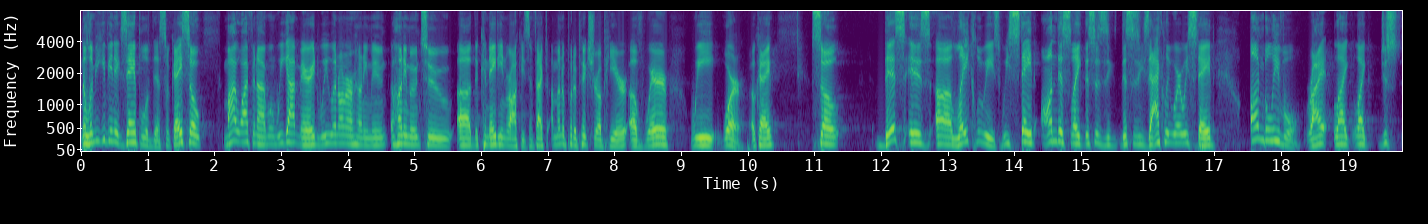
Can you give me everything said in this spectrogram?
Now, let me give you an example of this, okay? So, my wife and I, when we got married, we went on our honeymoon, honeymoon to uh, the Canadian Rockies. In fact, I'm going to put a picture up here of where we were, okay? So, this is uh, Lake Louise. We stayed on this lake. This is, this is exactly where we stayed. Unbelievable, right? Like, like just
